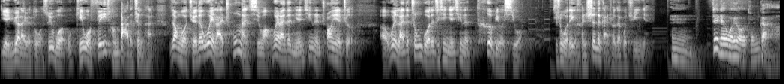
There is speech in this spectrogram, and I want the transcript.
也越来越多，所以我我给我非常大的震撼，让我觉得未来充满希望，未来的年轻人创业者，呃，未来的中国的这些年轻人特别有希望，这是我的一个很深的感受，在过去一年。嗯，这点我有同感啊。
